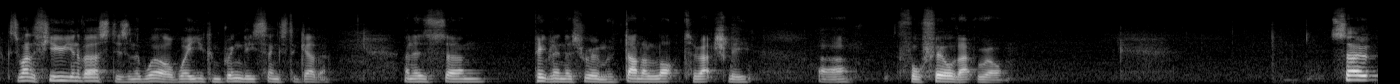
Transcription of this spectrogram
because it's one of the few universities in the world where you can bring these things together. And there's um, people in this room who've done a lot to actually uh, fulfill that role. So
